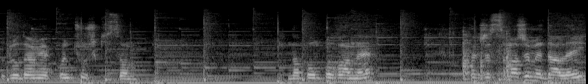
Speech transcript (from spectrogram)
Wyglądają jak pończuszki są napompowane. Także smażymy dalej.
